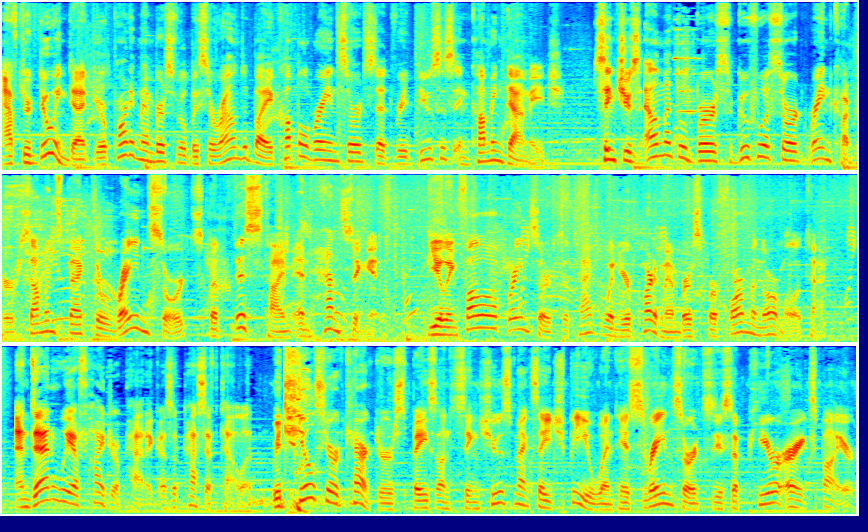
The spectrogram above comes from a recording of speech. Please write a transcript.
After doing that, your party members will be surrounded by a couple rain swords that reduces incoming damage. Xingqiu's elemental burst Guhua Sword Rain Cutter summons back the rain swords, but this time enhancing it, dealing follow-up rain Surge attack when your party members perform a normal attack. And then we have Hydropathic as a passive talent, which heals your characters based on Xingqiu's max HP when his rain swords disappear or expire.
